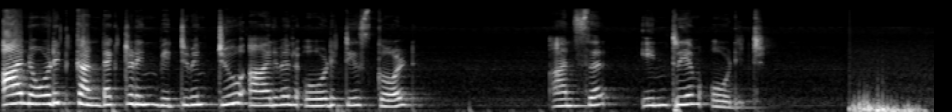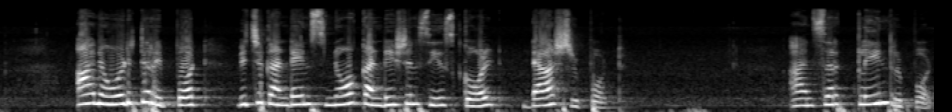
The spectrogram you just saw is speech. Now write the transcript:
An audit conducted in between two annual audits is called answer interim audit. An audit report which contains no conditions is called dash report. Answer clean report.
